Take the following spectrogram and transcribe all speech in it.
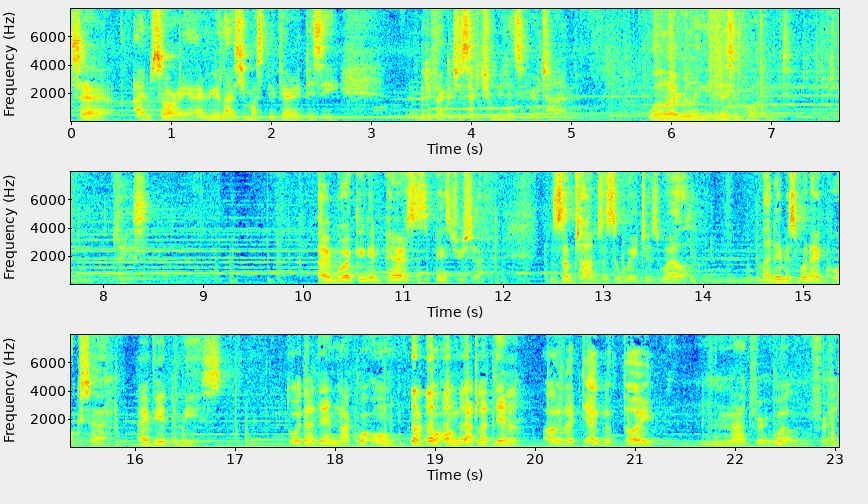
Sir, I'm sorry. I realize you must be very busy. But if I could just have two minutes of your time. Well, I really need It to... is important. Please. I am working in Paris as a pastry chef. Sometimes as a waiter as well. My name is Nguyen Ai Quoc, sir. I'm Vietnamese. Tôi đã đến nạc quả ong, nạc quả ong đặt là đẹp. Ông nói tiếng được tôi. Not very well, I'm afraid.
